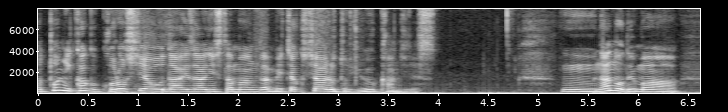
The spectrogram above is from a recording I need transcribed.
まあとにかく殺し屋を題材にした漫画めちゃくちゃあるという感じです。うん、なのでまあ、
